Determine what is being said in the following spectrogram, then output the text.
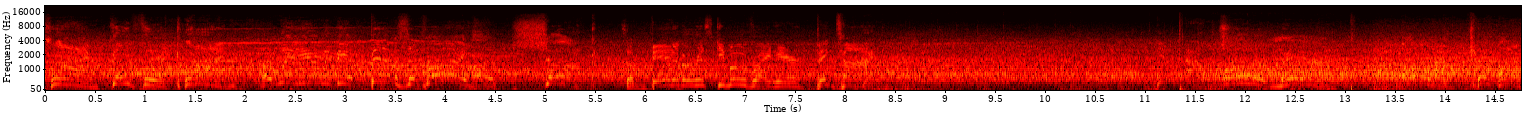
Climb. Go for it. Climb. A win here would be a bit of a surprise. A shock. It's a bit of a risky move right here. Big time. Oh, man. Oh, my God.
